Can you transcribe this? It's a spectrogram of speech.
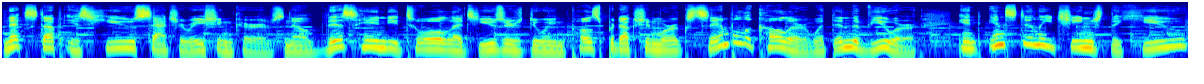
Next up is hue saturation curves. Now this handy tool lets users doing post-production work sample a color within the viewer and instantly change the hue,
